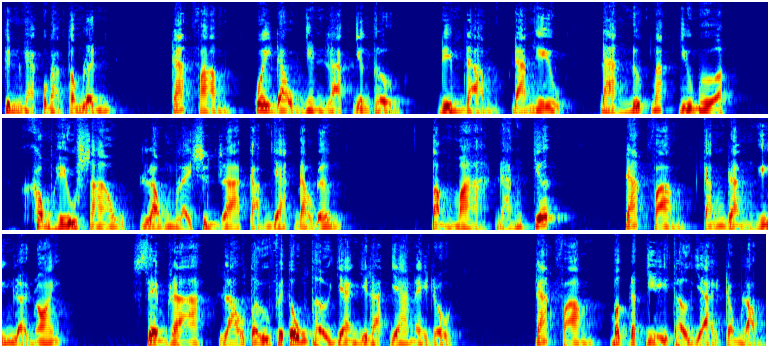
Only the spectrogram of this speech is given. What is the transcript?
kinh ngạc của bàn thống lĩnh. Trác Phàm quay đầu nhìn Lạc Dân Thường, điềm đạm, đáng yêu, đang nước mắt như mưa. Không hiểu sao lòng lại sinh ra cảm giác đau đớn. Tầm mà đáng chết. Trác Phàm cắn răng nghiến lợi nói. Xem ra lão tử phải tốn thời gian với lạc gia này rồi. Trác Phàm bất đắc dĩ thở dài trong lòng,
